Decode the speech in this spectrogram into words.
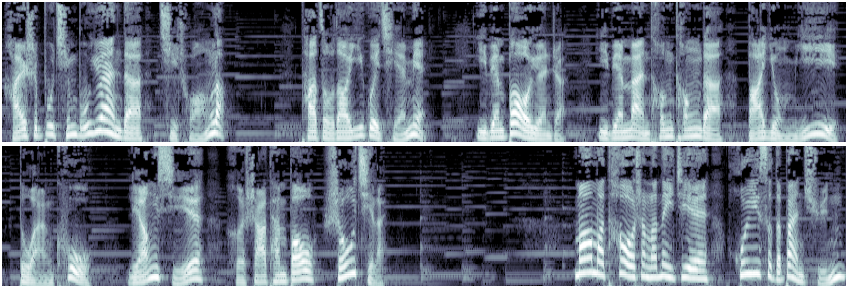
还是不情不愿的起床了。她走到衣柜前面，一边抱怨着，一边慢腾腾的把泳衣、短裤、凉鞋和沙滩包收起来。妈妈套上了那件灰色的半裙，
